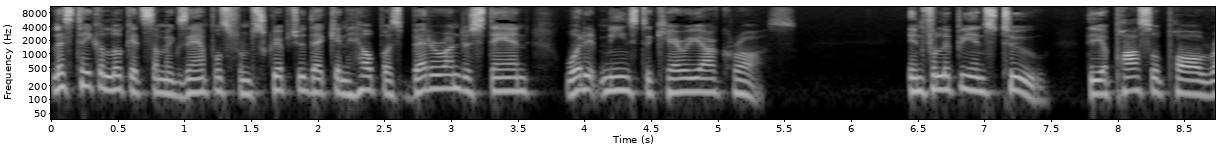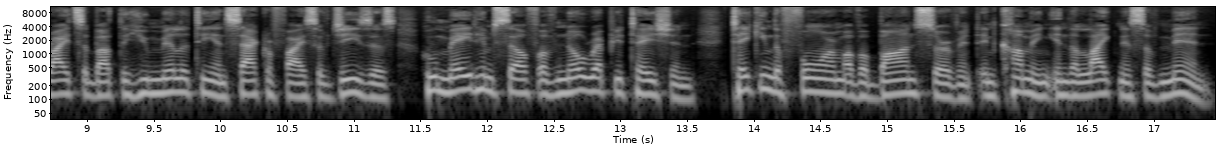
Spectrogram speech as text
Let's take a look at some examples from Scripture that can help us better understand what it means to carry our cross. In Philippians 2, the Apostle Paul writes about the humility and sacrifice of Jesus, who made himself of no reputation, taking the form of a bondservant and coming in the likeness of men.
